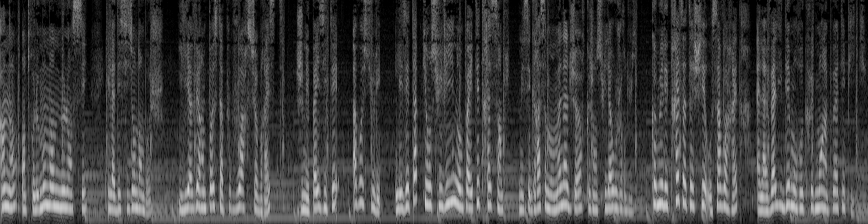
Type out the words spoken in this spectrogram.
un an entre le moment de me lancer et la décision d'embauche. Il y avait un poste à pourvoir sur Brest. Je n'ai pas hésité à postuler. Les étapes qui ont suivi n'ont pas été très simples, mais c'est grâce à mon manager que j'en suis là aujourd'hui. Comme elle est très attachée au savoir-être, elle a validé mon recrutement un peu atypique.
